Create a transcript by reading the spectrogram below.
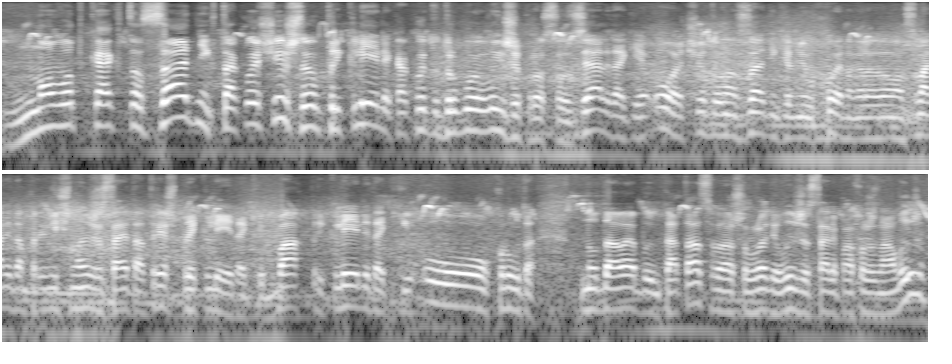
Но вот как-то задник, такое ощущение, что его приклеили какой-то другой лыжи просто. Взяли такие, о, что-то у нас задником не уходит. Он, смотри, там приличная лыжа стоит, отрежь, приклей. Такие, бах, приклеили, такие, о, круто. Ну, давай будем кататься, потому что вроде лыжи стали похожи на лыжи.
